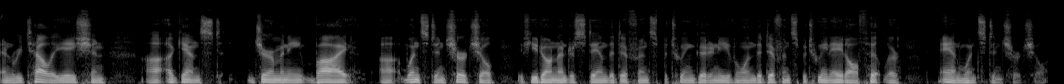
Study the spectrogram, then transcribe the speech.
and retaliation uh, against Germany by uh, Winston Churchill if you don't understand the difference between good and evil and the difference between Adolf Hitler and Winston Churchill.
